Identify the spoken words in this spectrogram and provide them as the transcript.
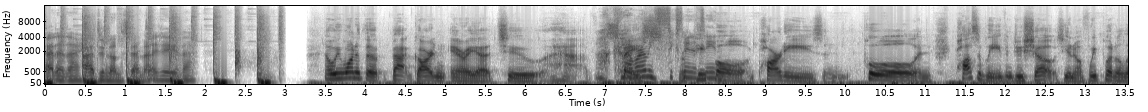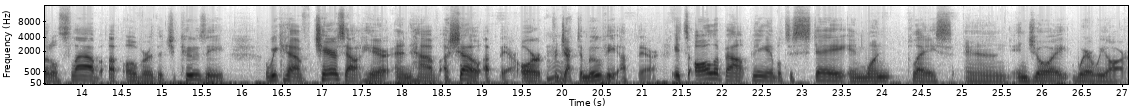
I don't know. I didn't understand I that. don't either. Now we wanted the back garden area to have space God, we're only six for minutes in. people and parties and pool and possibly even do shows. You know, if we put a little slab up over the jacuzzi, we could have chairs out here and have a show up there or Mm. project a movie up there. It's all about being able to stay in one place and enjoy where we are.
